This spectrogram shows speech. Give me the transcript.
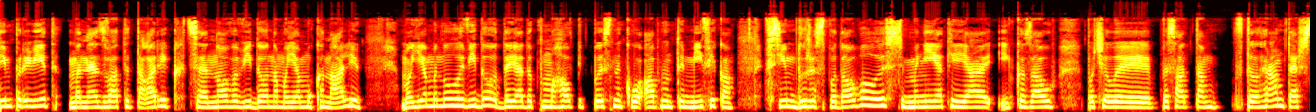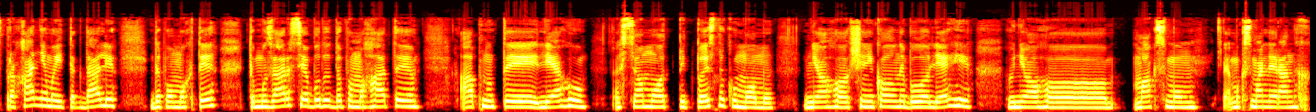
Всім привіт! Мене звати Тарік. Це нове відео на моєму каналі. Моє минуле відео, де я допомагав підписнику апнути міфіка. Всім дуже сподобалось. Мені, як і я і казав, почали писати там в Телеграм теж з проханнями і так далі, допомогти. Тому зараз я буду допомагати апнути Легу ось цьому от підписнику мому. В нього ще ніколи не було Легі, в нього максимум максимальний ранг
